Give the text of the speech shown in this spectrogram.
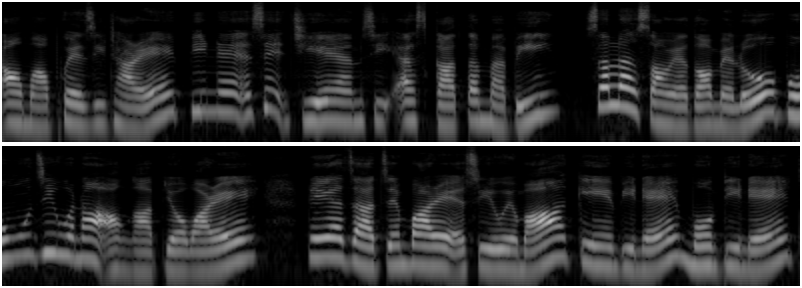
အောက်မှာဖွဲ့စည်းထားတဲ့ပြည်내အဆင့် JMCS ကသတ်မှတ်ပြီးဆက်လက်ဆောင်ရွက်သွားမယ်လို့ဗိုလ်မှူးကြီးဝနအောင်ကပြောပါရယ်နေ့ရက်ကြာကျင်းပတဲ့အစည်းအဝေးမှာကရင်ပြည်နယ်မွန်ပြည်နယ်တ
